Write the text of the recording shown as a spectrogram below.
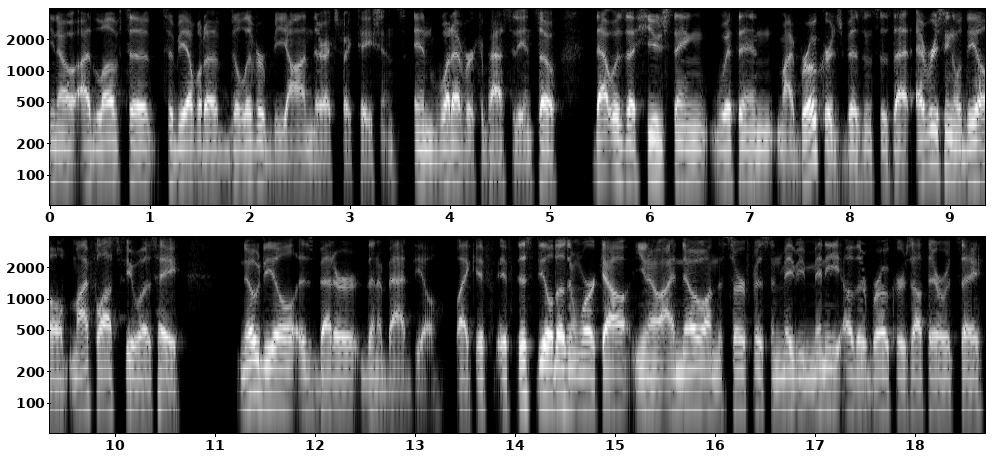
you know i'd love to to be able to deliver beyond their expectations in whatever capacity and so that was a huge thing within my brokerage business is that every single deal my philosophy was hey no deal is better than a bad deal. Like if if this deal doesn't work out you know i know on the surface and maybe many other brokers out there would say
